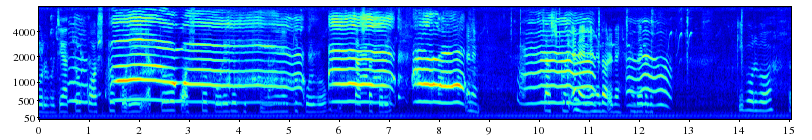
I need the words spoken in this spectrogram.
বলব যে এত কষ্ট করি, এত কষ্ট করে যে মানে কি করব? চাষটা করি। এনে, চাষ করি। এনে এনে ধর, এনে। কি বলব? তো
